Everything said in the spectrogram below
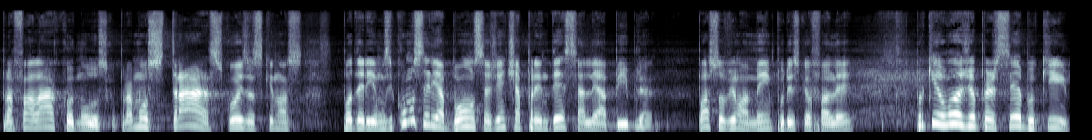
para falar conosco, para mostrar as coisas que nós poderíamos. E como seria bom se a gente aprendesse a ler a Bíblia? Posso ouvir um amém por isso que eu falei? Porque hoje eu percebo que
